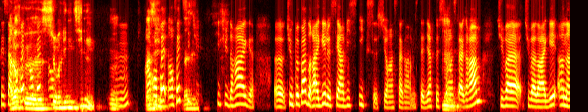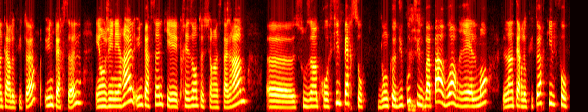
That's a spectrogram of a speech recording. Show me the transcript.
C'est ça. Alors que sur LinkedIn. Mhm. En fait, en fait si, tu, si tu dragues euh, tu ne peux pas draguer le service X sur Instagram. C'est-à-dire que sur hmm. Instagram, tu vas, tu vas draguer un interlocuteur, une personne, et en général, une personne qui est présente sur Instagram euh, sous un profil perso. Donc, euh, du coup, tu ne vas pas avoir réellement l'interlocuteur qu'il faut.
